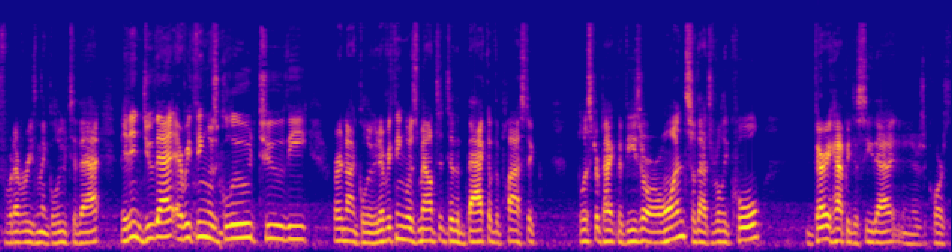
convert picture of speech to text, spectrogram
for whatever reason they glued to that. They didn't do that. Everything was glued to the, or not glued, everything was mounted to the back of the plastic blister pack that these are on, so that's really cool. Very happy to see that. And there's, of course,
